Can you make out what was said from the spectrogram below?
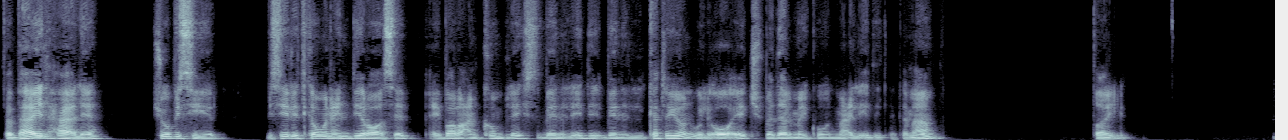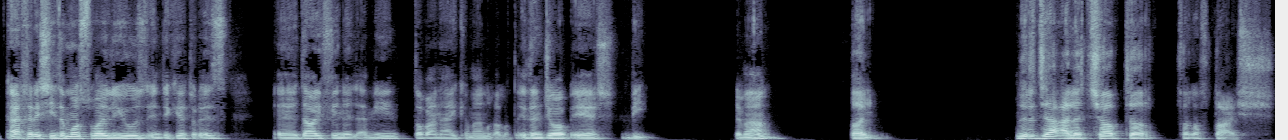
فبهاي الحالة شو بصير بصير يتكون عندي راسب عبارة عن complex بين ال ED بين ال cation وال OH بدل ما يكون مع ال EDTA تمام؟ طيب. آخر شيء the most widely used indicator is diphenylamine طبعا هاي كمان غلط. إذا جواب إيش؟ B تمام؟ طيب. نرجع على تشابتر 13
